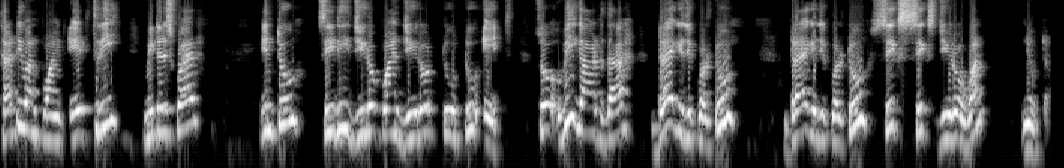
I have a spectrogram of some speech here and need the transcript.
31.83 meter square into CD 0.0228. So we got the drag is equal to drag is equal to 6601 Newton.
